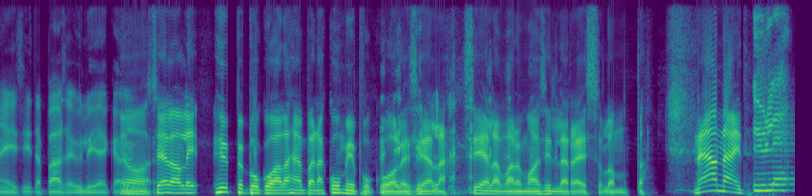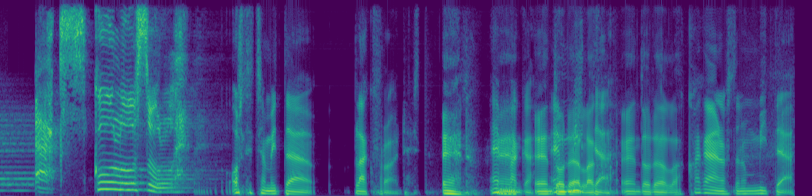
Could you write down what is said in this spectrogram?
Ei siitä pääse yli eikä joo, ympäri. siellä oli hyppypukua lähempänä kumipuku oli siellä, siellä varmaan sillä reissulla, mutta nämä on näitä. Yle X kuuluu sulle. Ostit sä mitään Black Fridaysta? En, En en, mäkään. en, En todellakaan, mitään. en todellakaan. Mäkään en ostanut mitään.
